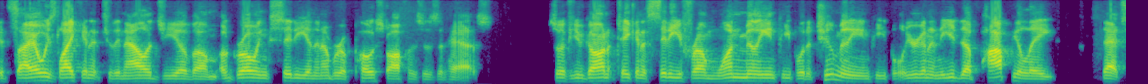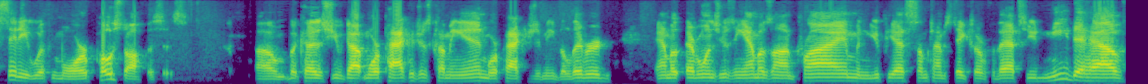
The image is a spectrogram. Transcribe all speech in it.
It's I always liken it to the analogy of um, a growing city and the number of post offices it has. So if you've gone taken a city from one million people to two million people, you're going to need to populate that city with more post offices um, because you've got more packages coming in, more packages being delivered. Everyone's using Amazon Prime, and UPS sometimes takes over for that. So you need to have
